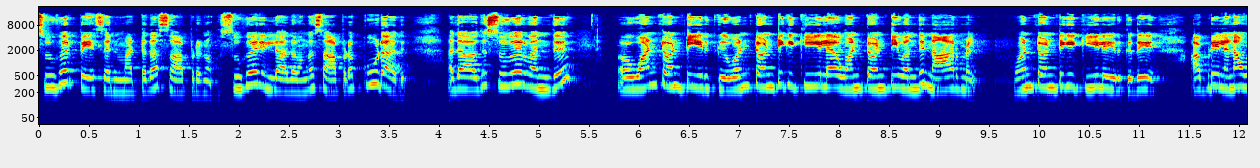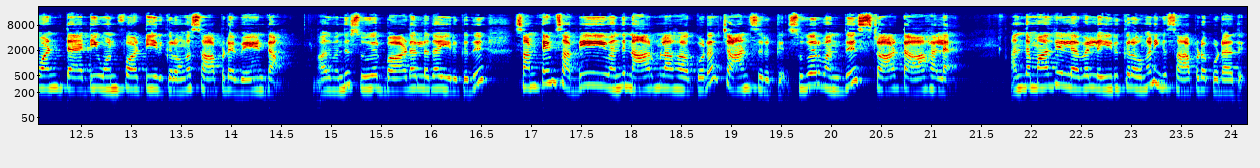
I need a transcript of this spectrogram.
சுகர் பேஷண்ட் மட்டும் தான் சாப்பிடணும். சுகர் இல்லாதவங்க சாப்பிடக்கூடாது. அதாவது சுகர் வந்து ஒன் டுவெண்ட்டி இருக்குது ஒன் டுவெண்ட்டிக்கு கீழே ஒன் டுவெண்ட்டி வந்து நார்மல் ஒன் டுவெண்ட்டிக்கு கீழே இருக்குது. அப்படி இல்லைன்னா ஒன் தேர்ட்டி ஒன் ஃபார்ட்டி இருக்கிறவங்க சாப்பிட வேண்டாம். அது வந்து சுகர் பார்டரில் தான் இருக்குது. சம்டைம்ஸ் அப்படி வந்து நார்மலாக கூட சான்ஸ் இருக்கு. சுகர் வந்து ஸ்டார்ட் ஆகலை. அந்த மாதிரி லெவல்ல இருக்கிறவங்க நீங்க சாப்பிடக்கூடாது.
